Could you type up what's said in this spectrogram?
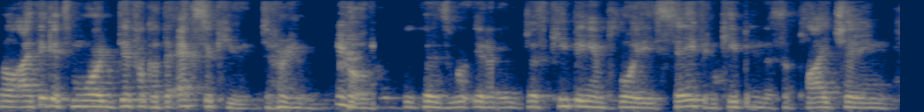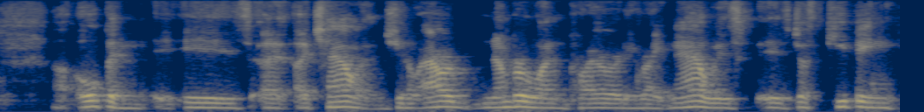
Well, I think it's more difficult to execute during COVID because you know just keeping employees safe and keeping the supply chain uh, open is a, a, challenge. You know, our number one priority right now is is just keeping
